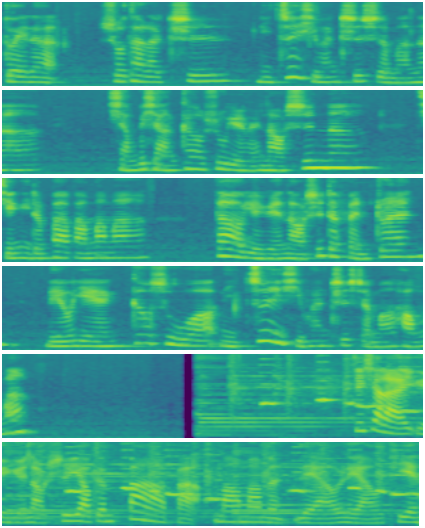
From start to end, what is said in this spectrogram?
对了，说到了吃，你最喜欢吃什么呢？想不想告诉圆圆老师呢？请你的爸爸妈妈到圆圆老师的粉砖留言，告诉我你最喜欢吃什么，好吗？接下来，圆圆老师要跟爸爸妈妈们聊聊天。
